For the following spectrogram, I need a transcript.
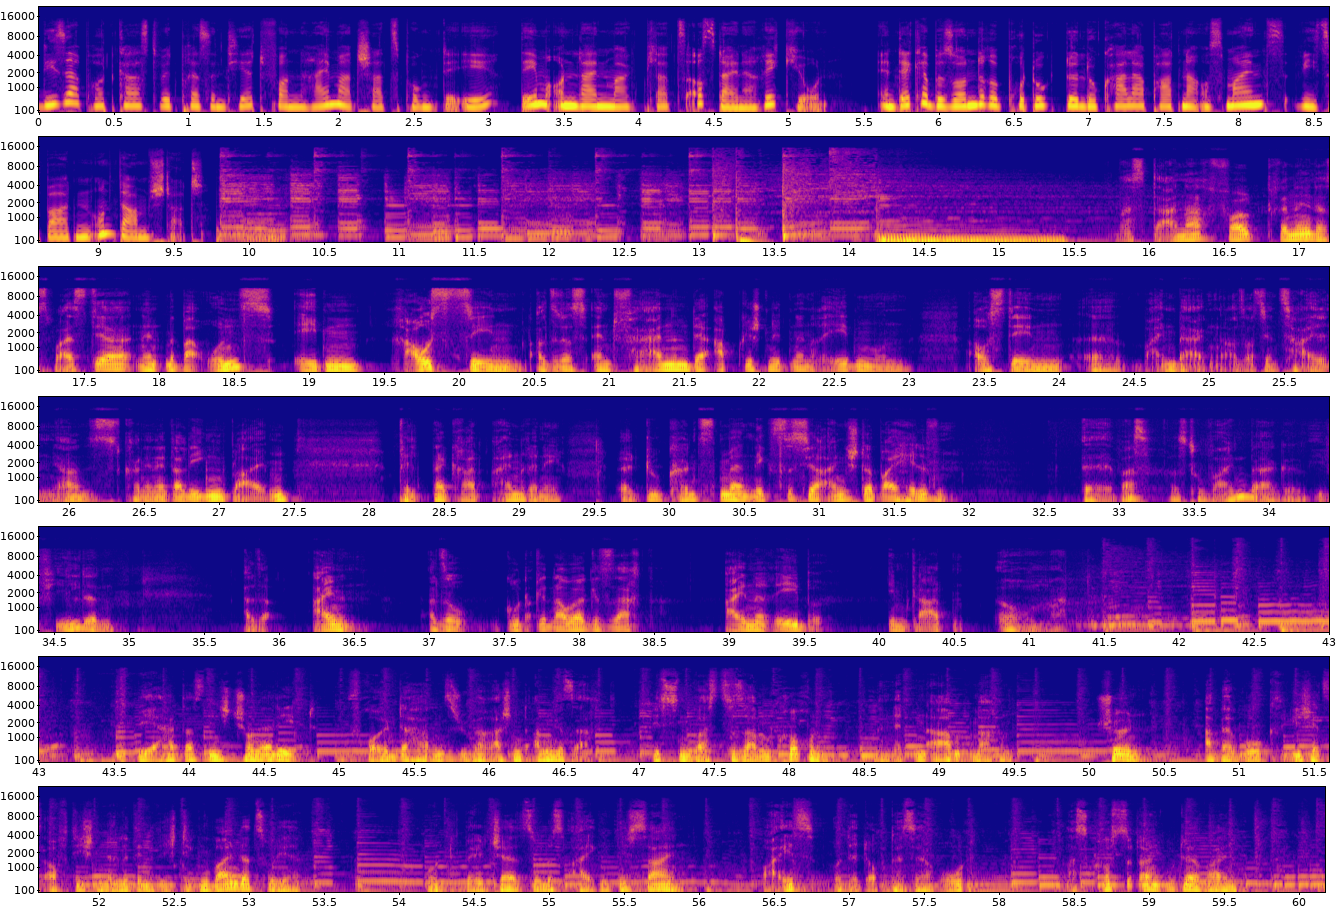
Dieser Podcast wird präsentiert von heimatschatz.de, dem Online-Marktplatz aus deiner Region. Entdecke besondere Produkte lokaler Partner aus Mainz, Wiesbaden und Darmstadt. Was danach folgt, René, das weißt du ja, nennt man bei uns eben rausziehen, also das Entfernen der abgeschnittenen Reben und aus den äh, Weinbergen, also aus den Zeilen. Ja, das kann ja nicht da liegen bleiben fällt mir gerade ein, René. Äh, du könntest mir nächstes Jahr eigentlich dabei helfen. Äh, was? Hast du Weinberge? Wie viel denn? Also einen. Also gut, genauer gesagt, eine Rebe im Garten. Oh Mann. Wer hat das nicht schon erlebt? Freunde haben sich überraschend angesagt. Bisschen was zusammen kochen, einen netten Abend machen. Schön. Aber wo kriege ich jetzt auf die Schnelle den richtigen Wein dazu her? Und welcher soll es eigentlich sein? Weiß oder doch besser rot? Was kostet ein guter Wein?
